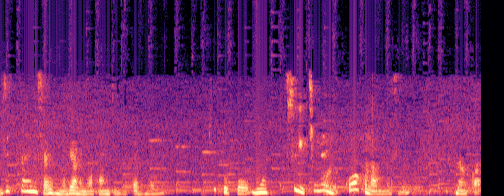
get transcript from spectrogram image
絶対に最後までやらなあかんってなったらね、ちょっとこう、もう次決めるの怖くなりますね。なんか、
